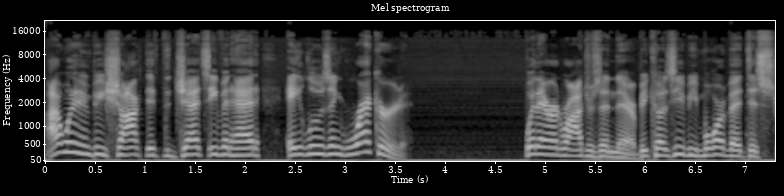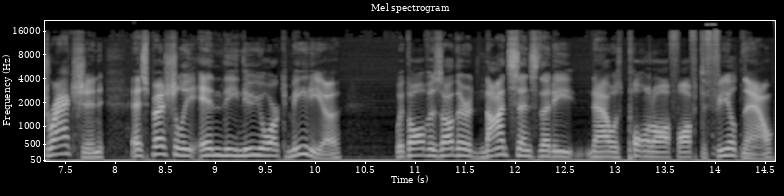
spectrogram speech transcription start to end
I wouldn't even be shocked if the Jets even had a losing record with Aaron Rodgers in there because he'd be more of a distraction, especially in the New York media with all of his other nonsense that he now is pulling off off the field now.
